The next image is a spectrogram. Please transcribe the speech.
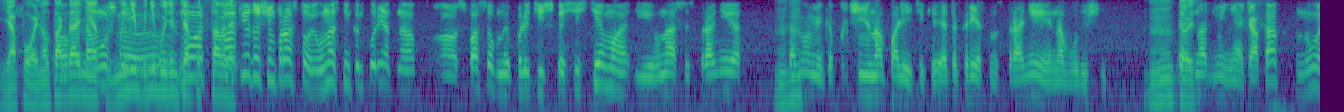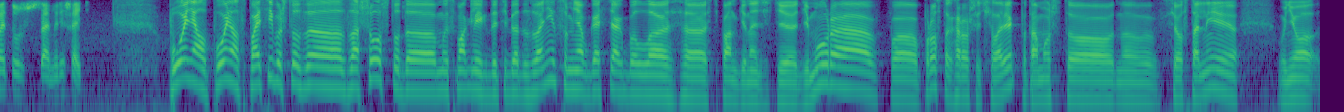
Я понял, тогда Потому нет, что, мы не, не будем тебя ну, подставлять. Ответ очень простой. У нас неконкурентно э, способная политическая система, и в нашей стране угу. экономика подчинена политике. Это крест на стране и на будущем. Угу, это есть... надо менять. А как? Ну, это уже сами решайте. Понял, понял. Спасибо, что за, зашел, что до, мы смогли до тебя дозвониться. У меня в гостях был э, Степан Геннадьевич Димура. Просто хороший человек, потому что ну, все остальные у него,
